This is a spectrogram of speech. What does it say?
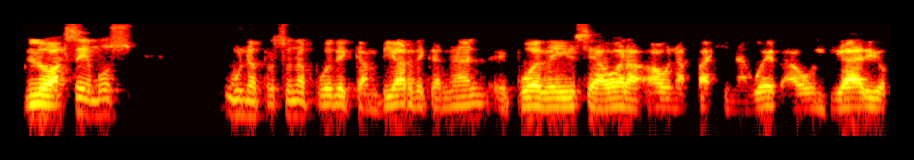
lo hacemos, una persona puede cambiar de canal, puede irse ahora a una página web, a un diario,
